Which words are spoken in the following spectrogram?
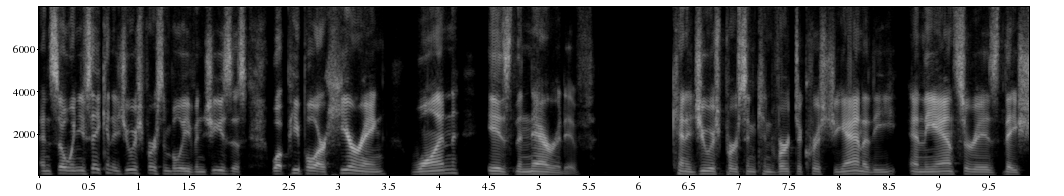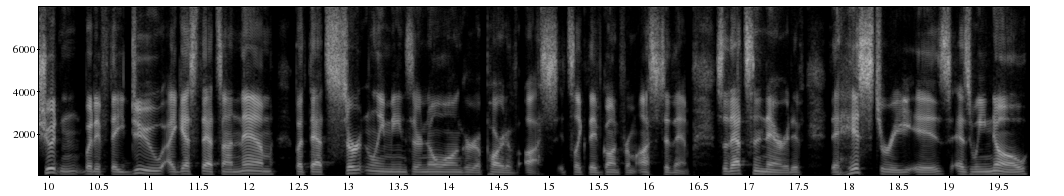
And so when you say can a Jewish person believe in Jesus, what people are hearing one is the narrative can a Jewish person convert to Christianity? And the answer is they shouldn't. But if they do, I guess that's on them. But that certainly means they're no longer a part of us. It's like they've gone from us to them. So that's the narrative. The history is, as we know,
